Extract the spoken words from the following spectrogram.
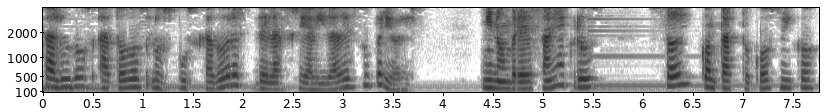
Saludos a todos los buscadores de las realidades superiores. Mi nombre es Ania Cruz, soy contacto cósmico,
